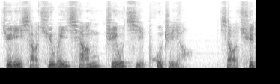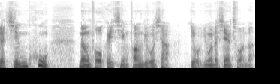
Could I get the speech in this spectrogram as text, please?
距离小区围墙只有几步之遥，小区的监控能否给警方留下有用的线索呢？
